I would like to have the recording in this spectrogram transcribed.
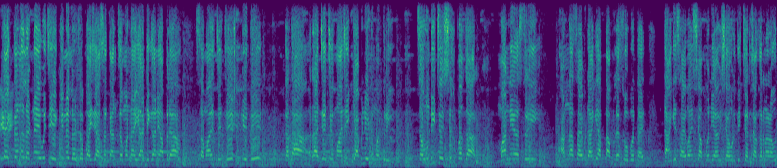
एकट्यानं लढण्याऐवजी एकीनं लढलं पाहिजे असं त्यांचं म्हणणं या ठिकाणी आपल्या समाजाचे ज्येष्ठ नेते तथा राज्याचे माजी कॅबिनेट मंत्री चौंडीचे शिल्पकार मान्य श्री अण्णासाहेब डांगे आता आपल्यासोबत आहेत. डांगे साहेबांशी आपण या विषयावरती चर्चा करणार आहोत.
